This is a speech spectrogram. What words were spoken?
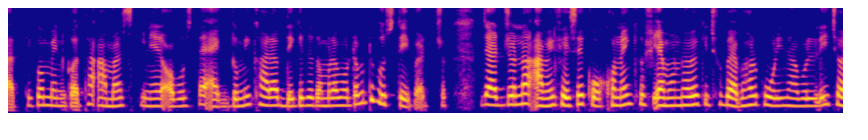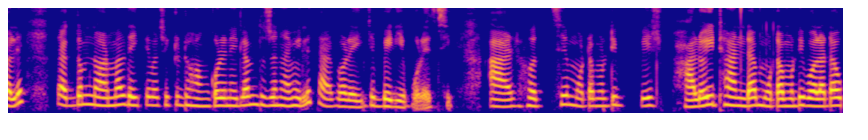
তার থেকেও মেন কথা, আমার স্কিনের অবস্থা একদমই খারাপ দেখে তো তোমরা মোটামুটি বুঝতেই পারছ। যার জন্য আমি ফেসে কখনোই এমনভাবে কিছু ব্যবহার করি না বললেই চলে। তো একদম নর্মাল দেখতে পাচ্ছি, একটু ঢং করে নিলাম দুজনে মিলে, তারপরে এই যে বেরিয়ে পড়েছি। আর হচ্ছে মোটামুটি বেশ ভালোই ঠান্ডা, মোটামুটি বলাটাও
